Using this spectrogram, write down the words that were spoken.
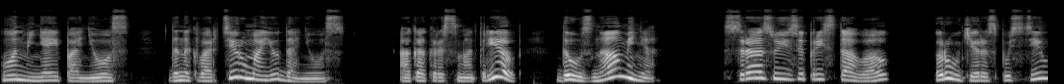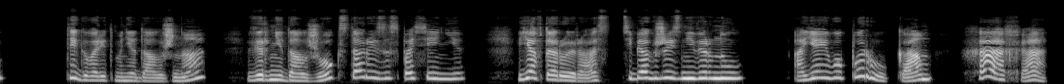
Он меня и понес, да на квартиру мою донес. А как рассмотрел, да узнал меня, сразу и заприставал, руки распустил. Ты, говорит, мне должна, верни должок старый за спасение. Я второй раз тебя к жизни вернул, а я его по рукам. Ха-ха,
